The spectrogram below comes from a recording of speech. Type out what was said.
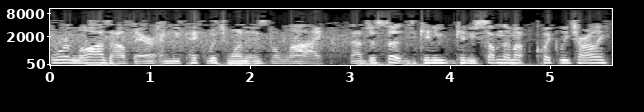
four laws out there, and we pick which one is the lie. Now, just so, can you can you sum them up quickly, Charlie?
